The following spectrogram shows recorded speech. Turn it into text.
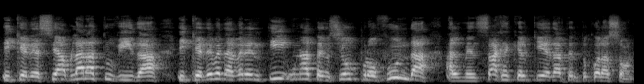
y que desea hablar a tu vida y que debe de haber en ti una atención profunda al mensaje que Él quiere darte en tu corazón.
